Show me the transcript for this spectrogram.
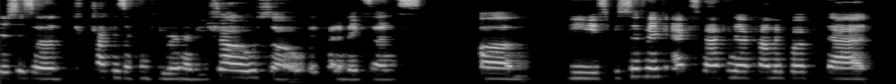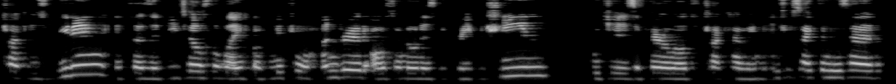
this is a Chuck is a computer heavy show, so it kind of makes sense. Um, the specific Ex Machina comic book that Chuck is reading, it says it details the life of Mitchell Hundred, also known as the Great Machine, which is a parallel to Chuck having the intersect in his head.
